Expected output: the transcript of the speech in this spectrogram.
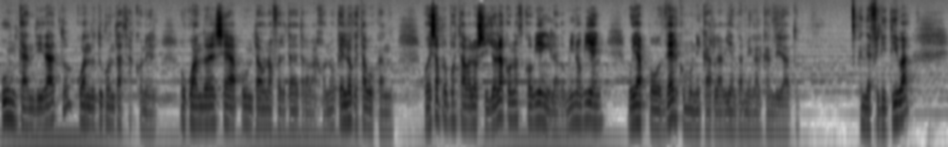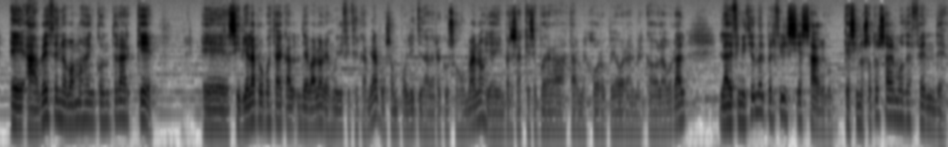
un candidato cuando tú contactas con él o cuando él se apunta a una oferta de trabajo, ¿no? ¿Qué es lo que está buscando? Pues esa propuesta de valor, si yo la conozco bien y la domino bien, voy a poder comunicarla bien también al candidato. En definitiva, eh, a veces nos vamos a encontrar que eh, si bien la propuesta de, valor es muy difícil cambiar, porque son políticas de recursos humanos y hay empresas que se pueden adaptar mejor o peor al mercado laboral, la definición del perfil sí es algo que si nosotros sabemos defender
